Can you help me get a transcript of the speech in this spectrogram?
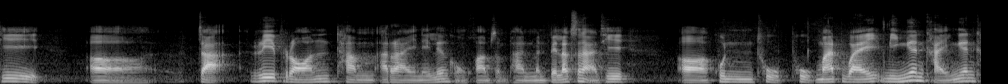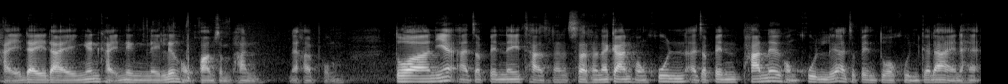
ที่จะรีบร้อนทำอะไรในเรื่องของความสัมพันธ์ มันเป็นลักษณะที่คุณถูกผูกมัดไว้มีเงื่อนไขเงื่อนไขใด ๆ เงื่อนไขหนึ่งในเรื่องของความสัมพันธ์นะครับผมตัวนี้อาจจะเป็นในสถานการณ์ของคุณอาจจะเป็นพาร์ทเนอร์ของคุณ หรืออาจจะเป็นตัวคุณก็ได้นะฮะ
